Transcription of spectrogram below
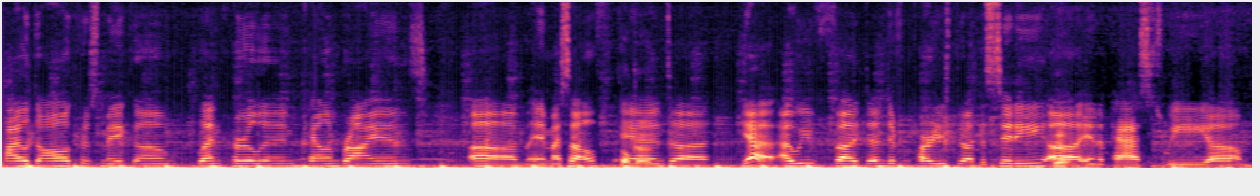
Kyle Dahl, Chris Makem, Glenn Curlin, Callan Bryans, um, and myself. Okay. And uh, yeah, uh, we've uh, done different parties throughout the city. Uh, Yeah. In the past, we um,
